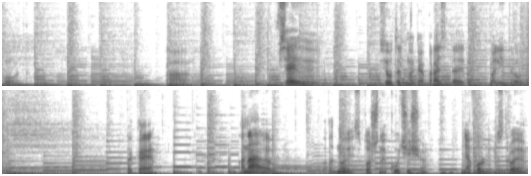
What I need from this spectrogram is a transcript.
Вот. А, вся, все вот это многообразие, да, это палитра вот такая. Она одной сплошной кучей еще, неоформленным строем,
